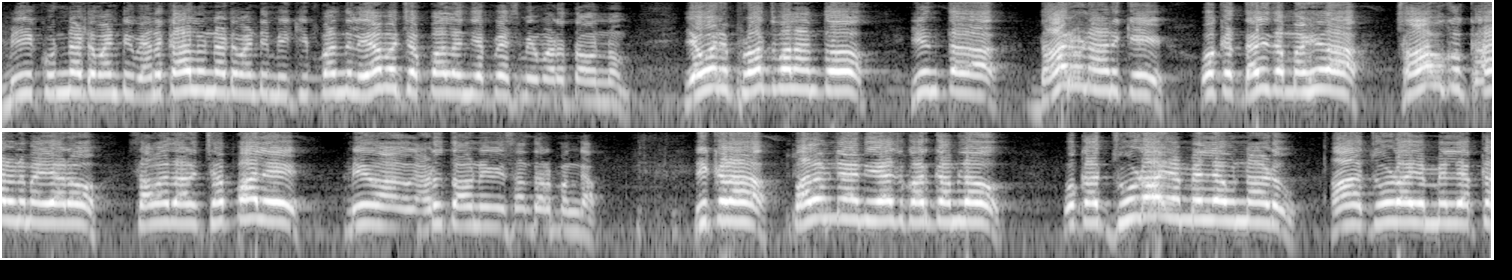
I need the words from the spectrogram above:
మీకున్నటువంటి వెనకాలన్నటువంటి మీకు ఇబ్బందులు ఏమో చెప్పాలని చెప్పేసి మేము అడుగుతా ఉన్నాం. ఎవరి ప్రోద్బలంతో ఇంత దారుణానికి ఒక దళిత మహిళ చావుకు కారణమయ్యారో సమాధానం చెప్పాలి. మేము అడుగుతా ఉన్నాం ఈ సందర్భంగా. ఇక్కడ పలంనే నియోజకవర్గంలో ఒక జూడో ఎమ్మెల్యే ఉన్నాడు. ఆ జూడో ఎమ్మెల్యే యొక్క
